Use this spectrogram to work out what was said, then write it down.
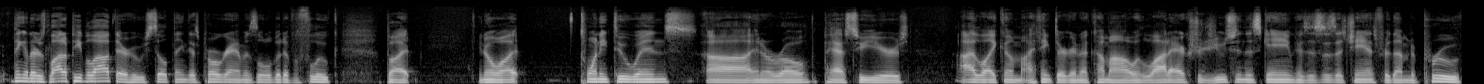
I think there's a lot of people out there who still think this program is a little bit of a fluke, but you know what? 22 wins uh, in a row the past two years. I like them. I think they're going to come out with a lot of extra juice in this game because this is a chance for them to prove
